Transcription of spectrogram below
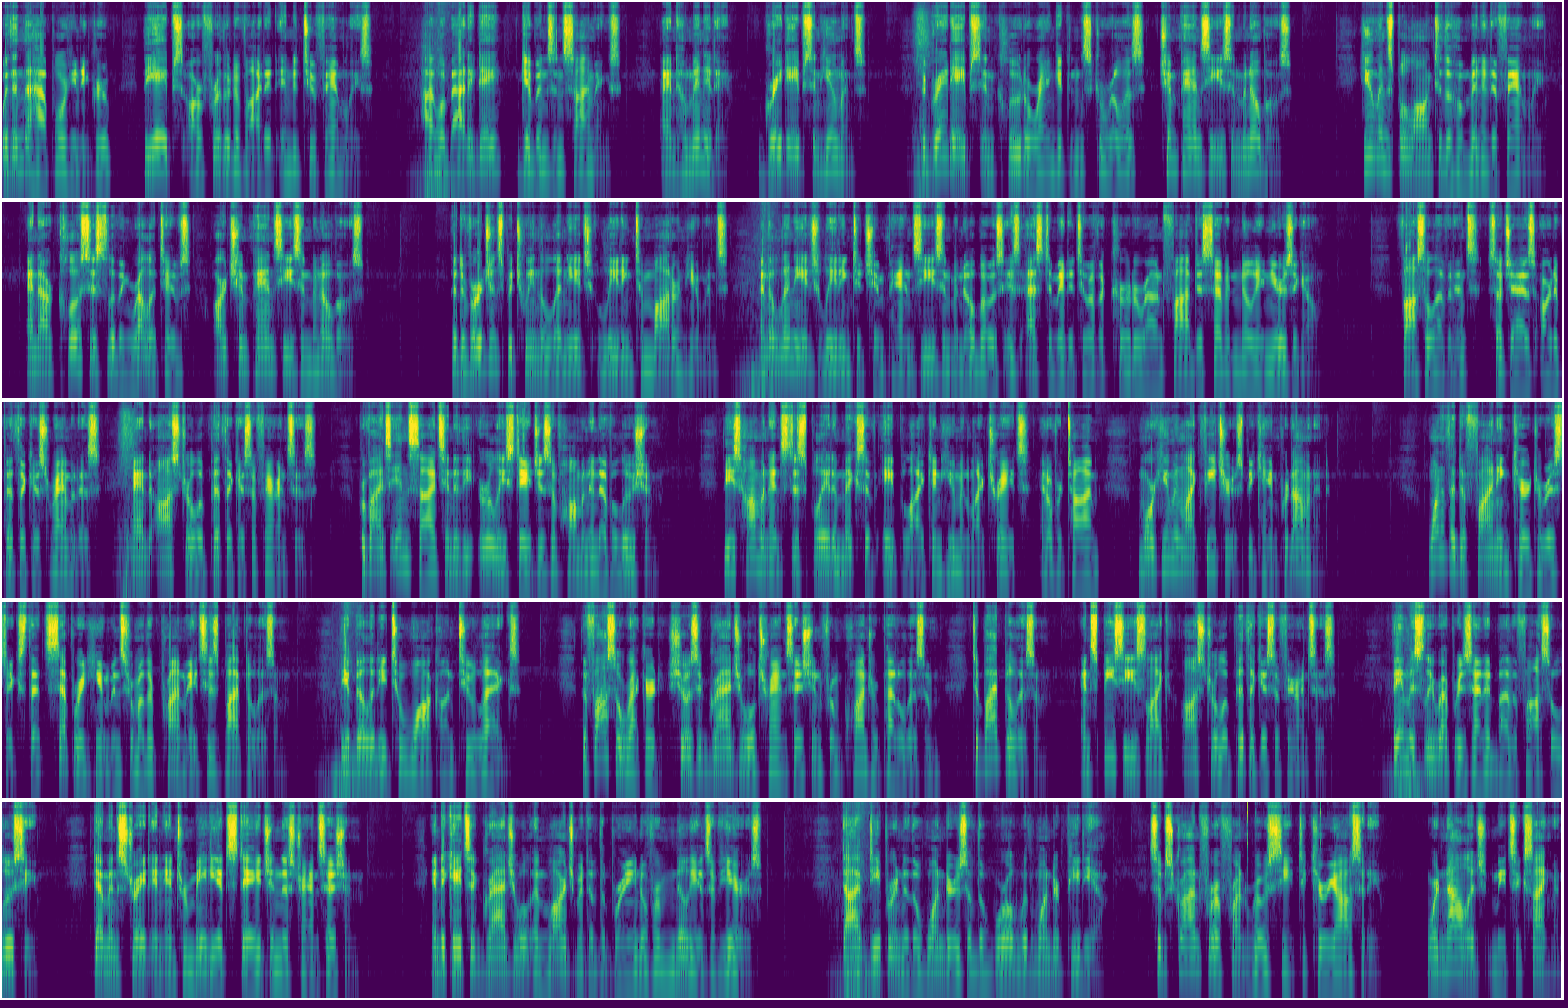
Within the Haplorhini group, the apes are further divided into two families, Hylobatidae, gibbons and siamangs, and Hominidae, great apes and humans. The great apes include orangutans, gorillas, chimpanzees, and bonobos. Humans belong to the Hominidae family, and our closest living relatives are chimpanzees and bonobos. The divergence between the lineage leading to modern humans and the lineage leading to chimpanzees and bonobos is estimated to have occurred around 5 to 7 million years ago. Fossil evidence, such as Ardipithecus ramidus and Australopithecus afarensis, provides insights into the early stages of hominid evolution. These hominids displayed a mix of ape-like and human-like traits, and over time, more human-like features became predominant. One of the defining characteristics that separate humans from other primates is bipedalism, the ability to walk on two legs. The fossil record shows a gradual transition from quadrupedalism to bipedalism, and species like Australopithecus afarensis, famously represented by the fossil Lucy, demonstrate an intermediate stage in this transition. Indicates a gradual enlargement of the brain over millions of years. Dive deeper into the wonders of the world with Wonderpedia. Subscribe for a front row seat to curiosity, where knowledge meets excitement.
